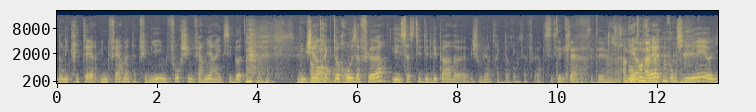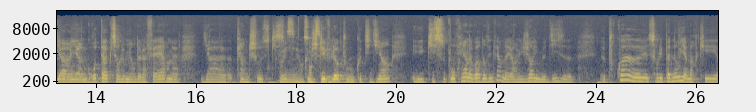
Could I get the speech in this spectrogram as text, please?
dans, les critères, une ferme, un tas de fumier, une fourche, une fermière avec ses bottes. Donc j'ai un tracteur rose à fleurs, et ça c'était dès le départ, euh, je voulais un tracteur rose à fleurs. C'était clair, c'était euh, incontournable. Et après, continuer, euh, il y, a, y, a un gros tag sur le mur de la ferme, il y a plein de choses qui sont, que je développe au quotidien et qui n'ont rien à voir dans une ferme. D'ailleurs, les gens ils me disent pourquoi sur les panneaux il y a marqué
